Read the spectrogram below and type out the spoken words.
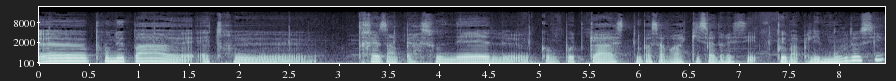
Euh, pour ne pas euh, être euh, très impersonnel comme podcast, ne pas savoir à qui s'adresser, vous pouvez m'appeler Mood aussi.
